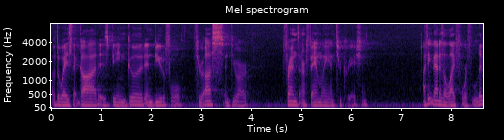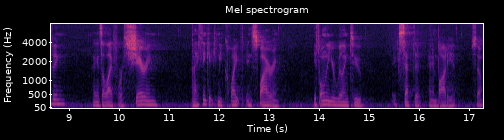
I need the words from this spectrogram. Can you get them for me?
of the ways that God is being good and beautiful through us and through our friends and our family and through creation. I think that is a life worth living. I think it's a life worth sharing. And I think it can be quite inspiring if only you're willing to accept it and embody it. So.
